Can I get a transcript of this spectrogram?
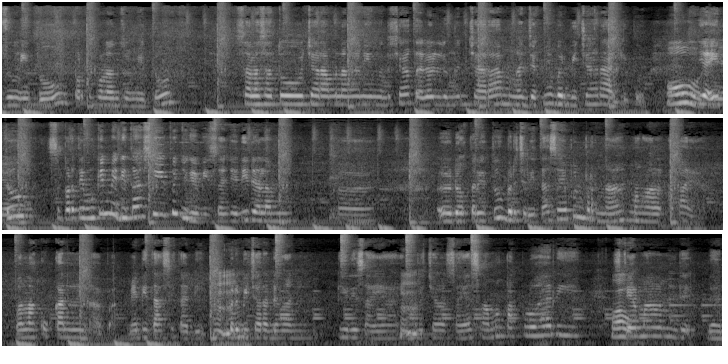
zoom itu perkumpulan zoom itu salah satu cara menangani inner child adalah dengan cara mengajaknya berbicara gitu. Oh yaitu iya. seperti mungkin meditasi itu juga bisa. Jadi dalam eh, dokter itu bercerita saya pun pernah mengal apa ya melakukan apa meditasi tadi berbicara dengan diri saya inner child saya selama 40 hari Wow. setiap malam. Dan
